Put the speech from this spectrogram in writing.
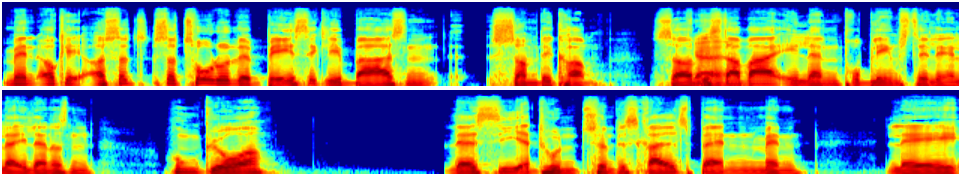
Men okay, og så, så tog du det basically bare sådan, som det kom. Så ja, hvis ja. der var en eller anden problemstilling, eller et eller andet sådan, hun gjorde, lad os sige, at hun tømte skraldespanden, men lagde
